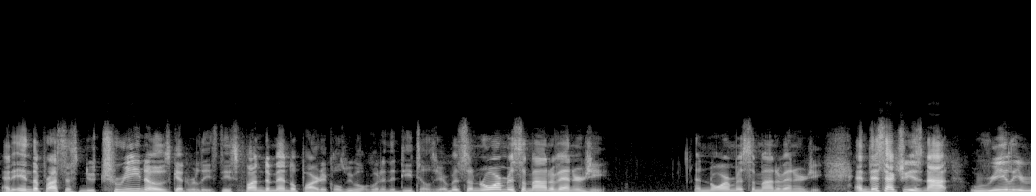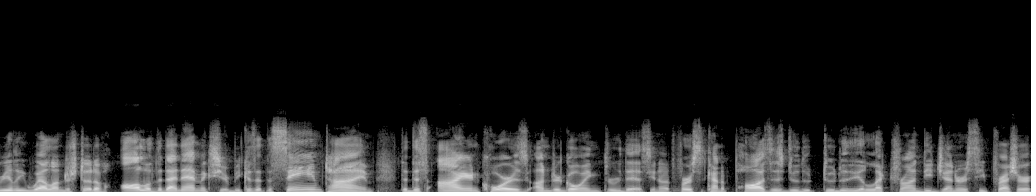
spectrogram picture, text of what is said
And in the process, neutrinos get released, these fundamental particles. We won't go into the details here, but it's an enormous amount of energy enormous amount of energy. And this actually is not really, really well understood of all of the dynamics here, because at the same time that this iron core is undergoing through this, you know, at first it kind of pauses due to, due to the electron degeneracy pressure,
